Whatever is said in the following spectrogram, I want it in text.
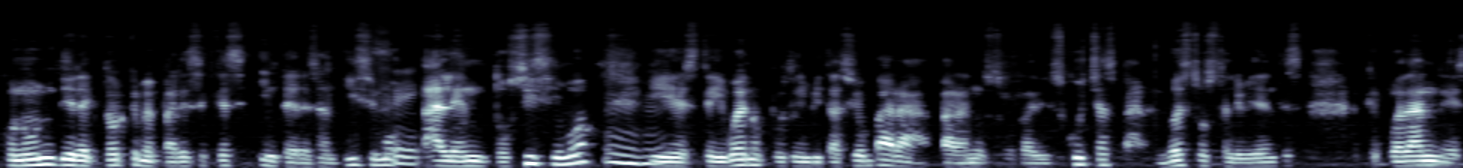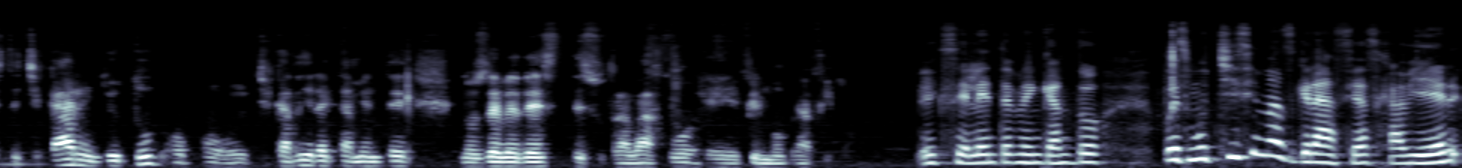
con un director que me parece que es interesantísimo, talentosísimo, y, este, y bueno, pues la invitación para, para nuestros radioescuchas, para nuestros televidentes, que puedan este, checar en YouTube o, checar directamente los DVDs de su trabajo eh, Excelente, me encantó. Pues muchísimas gracias, Javier.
